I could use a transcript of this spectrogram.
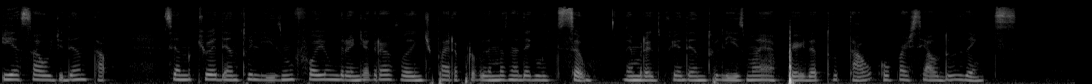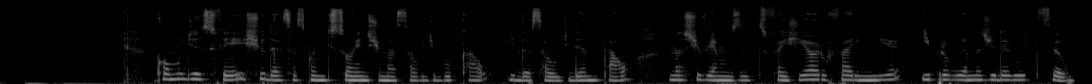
e a saúde dental, sendo que o edentulismo foi um grande agravante para problemas na deglutição. Lembrando que o edentulismo é a perda total ou parcial dos dentes. Como desfecho dessas condições de uma saúde bucal e da saúde dental, nós tivemos a disfagia orofaríngea e problemas de deglutição.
